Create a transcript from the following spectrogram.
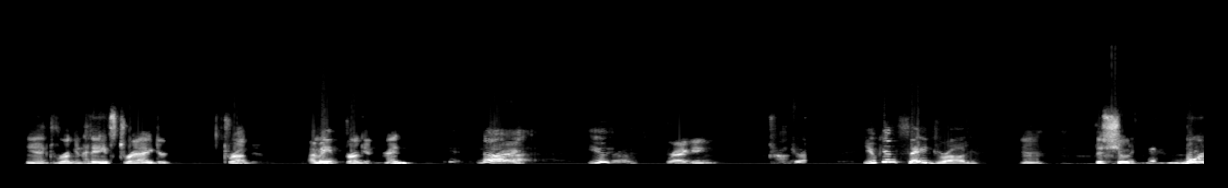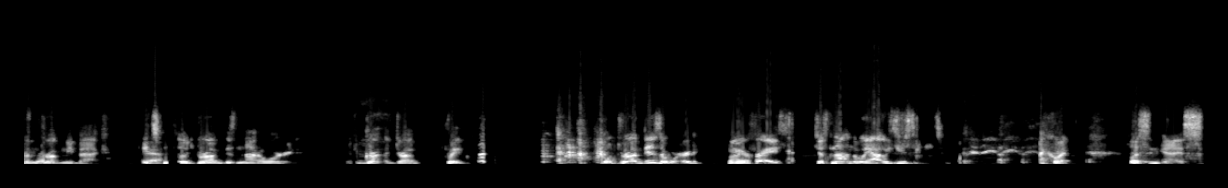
Yeah, drugging. I think it's dragged or drug. I mean, drugging, right? no, Drag. uh, you Bro. Dragging. you can say drug. This show boredom drugged me back. It's Yeah. so drugged is not a word. Gr- drug. Wait. well, drugged is a word. From your phrase, just not in the way I was using it. I quit. Listen, guys.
